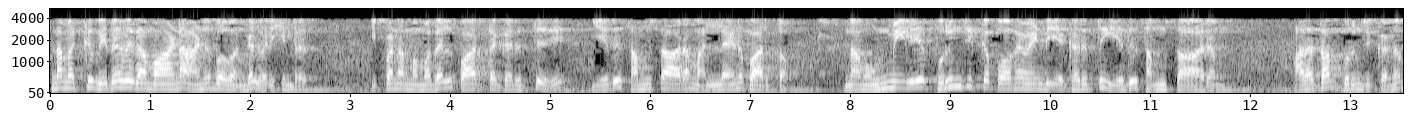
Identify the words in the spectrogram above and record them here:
நமக்கு விதவிதமான அனுபவங்கள் வருகின்றது. இப்ப நம்ம முதல் பார்த்த கருத்து எது சம்சாரம் அல்லன்னு பார்த்தோம். நாம் உண்மையிலேயே புரிஞ்சிக்க போக வேண்டிய கருத்து எது சம்சாரம்? அதை தான் புரிஞ்சுக்கணும்.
